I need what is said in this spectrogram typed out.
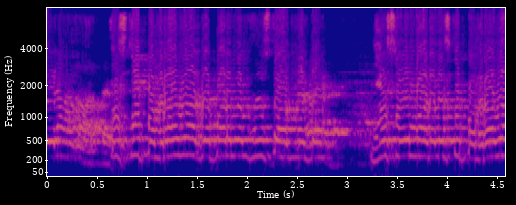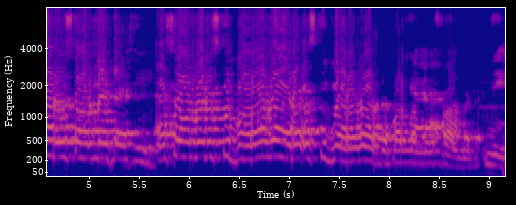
तेरह हज़ार इसकी पंद्रह हज़ार रुपए पर मंथ इंस्टॉलमेंट है। ये सेम मॉडल इसकी पंद्रह हज़ार इंस्टॉलमेंट है। ऐसे ऑनवर्ड इसकी बारह हज़ार है इसकी ग्यारह हज़ार पर मंथ इंस्टॉलमेंट है। जी।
